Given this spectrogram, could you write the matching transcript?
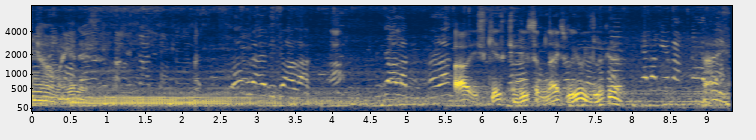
Oh my goodness. Oh, these kids can do some nice wheelies. Look at them. Nice.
